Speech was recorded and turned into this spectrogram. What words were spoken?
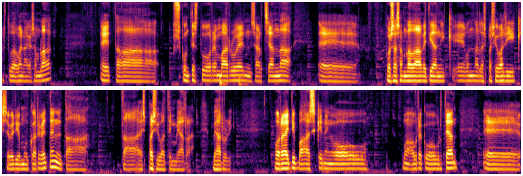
hartu dauenak asambladak. Eta pues, kontestu horren barruen sartzean da, e, pues, asamblada betidanik egon dala espazio barik seberio moduko beten, eta eta espazio baten beharra, behar hori. Horregaitik, ba, azkenengo bueno, aurreko urtean, e,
